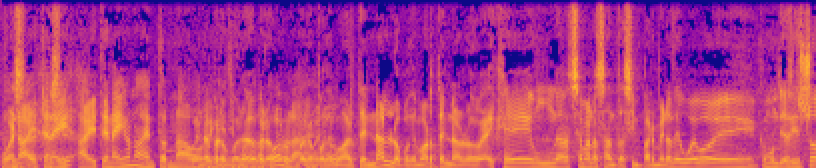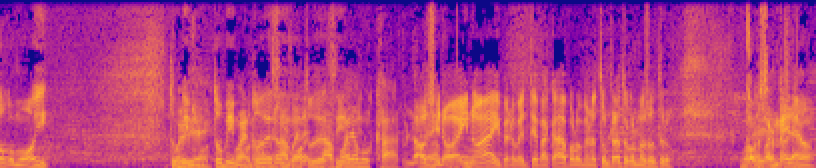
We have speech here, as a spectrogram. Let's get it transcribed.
Bueno, ahí tenéis, ahí tenéis unos entornados. Bueno, pero, pero, ¿eh? podemos alternarlo, podemos alternarlo. Es que una Semana Santa sin palmera de huevo es como un día sin sol, como hoy. Tú mismo, tú mismo, tú decides, tú decides. voy a buscar. No, si no hay, no hay, pero vente para acá, por lo menos un rato con nosotros. Con palmera.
